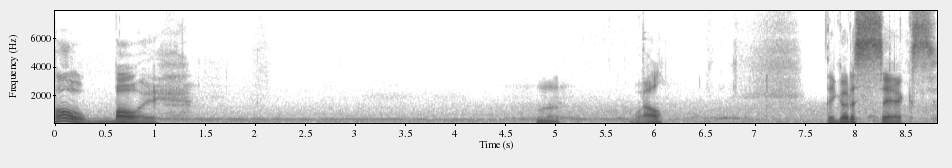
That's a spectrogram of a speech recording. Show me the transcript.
Oh boy. Hmm. Well. They go to six.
